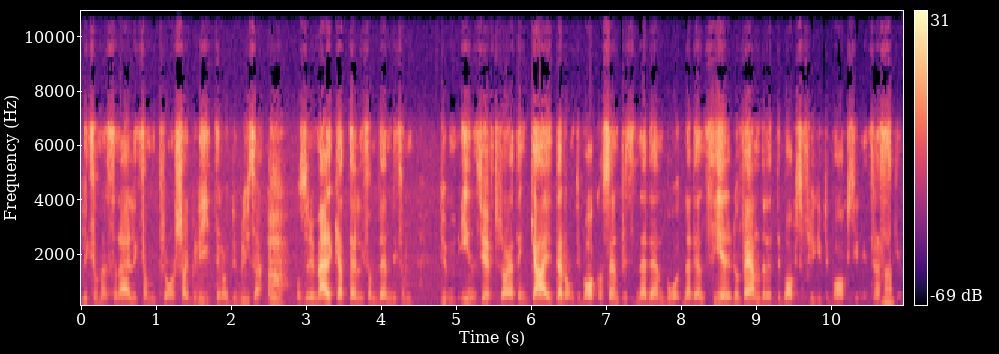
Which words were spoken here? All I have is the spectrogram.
liksom en sån här liksom från chagoliten och du blir så här, och så du märker att den liksom, den liksom du inser ju efter att den guidar dem tillbaka och sen precis när den, när den ser det då vänder den tillbaks och flyger tillbaks in i träsket.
